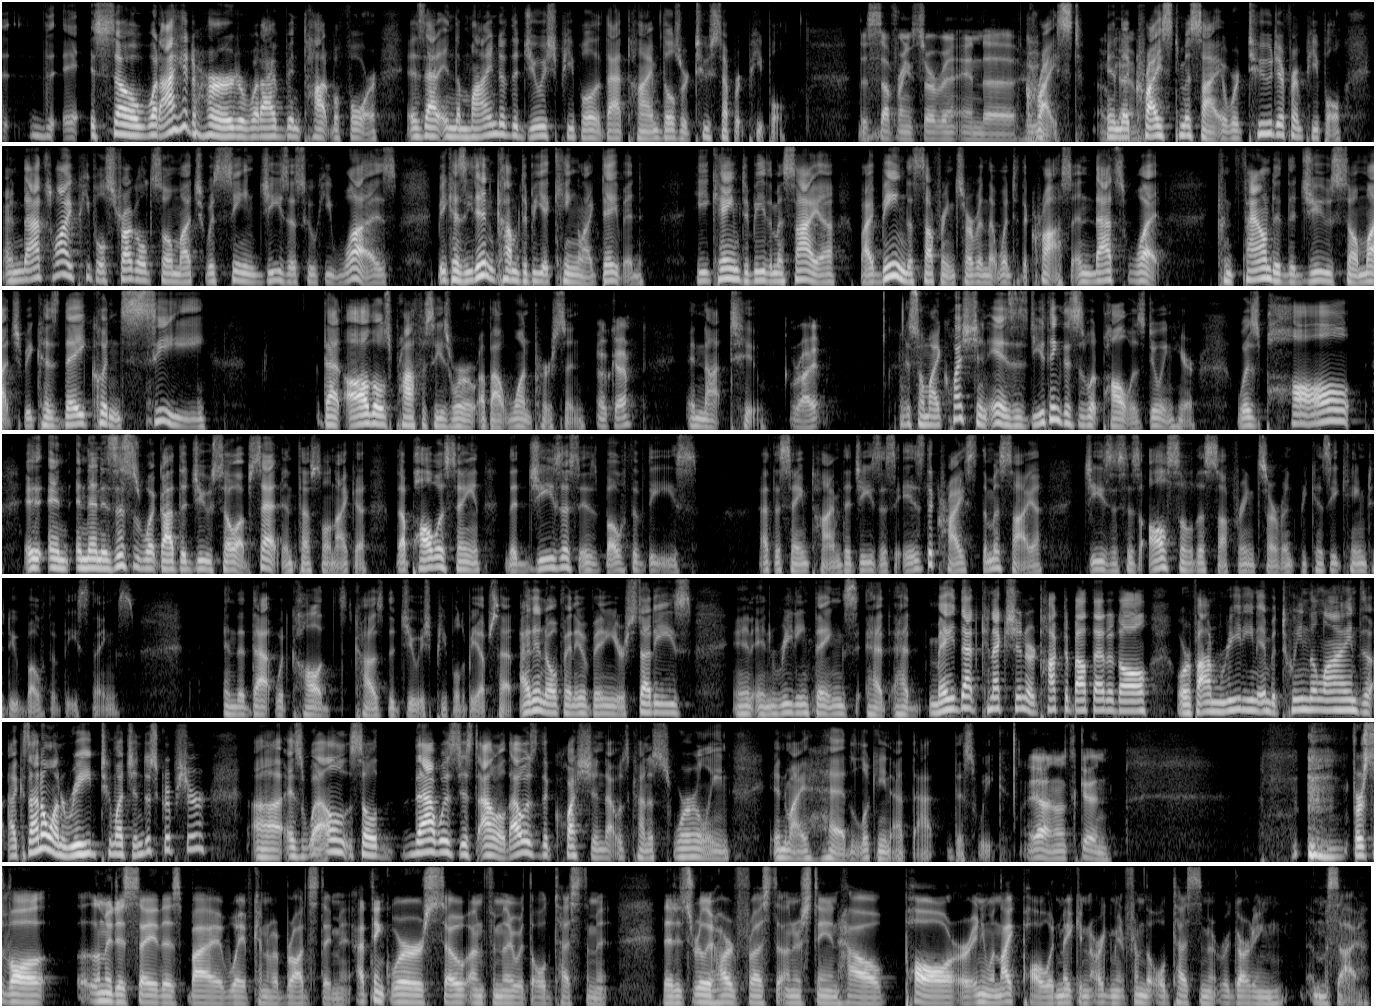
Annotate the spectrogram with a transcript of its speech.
th- so what I had heard or what I've been taught before is that in the mind of the Jewish people at that time, those were two separate people. The suffering servant and the? Christ and the Christ Messiah were two different people. And that's why people struggled so much with seeing Jesus, who he was, because he didn't come to be a king like David. He came to be the Messiah by being the suffering servant that went to the cross. And that's what confounded the Jews so much because they couldn't see that all those prophecies were about one person Okay. and not two. Right. So my question is: Is do you think this is what Paul was doing here? Was Paul, and and then is this is what got the Jews so upset in Thessalonica that Paul was saying that Jesus is both of these at the same time? That Jesus is the Christ, the Messiah. Jesus is also the suffering servant because he came to do both of these things, and that that would cause cause the Jewish people to be upset. I didn't know if any of any of your studies and, and reading things had, had made that connection or talked about that at all, or if I'm reading in between the lines, because I don't want to read too much into scripture uh, as well. So that was just, I don't know, that was the question that was kind of swirling in my head looking at that this week. Yeah, that's good. First of all, let me just say this by way of kind of a broad statement. I think we're so unfamiliar with the Old Testament that it's really hard for us to understand how Paul or anyone like Paul would make an argument from the Old Testament regarding Messiah.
